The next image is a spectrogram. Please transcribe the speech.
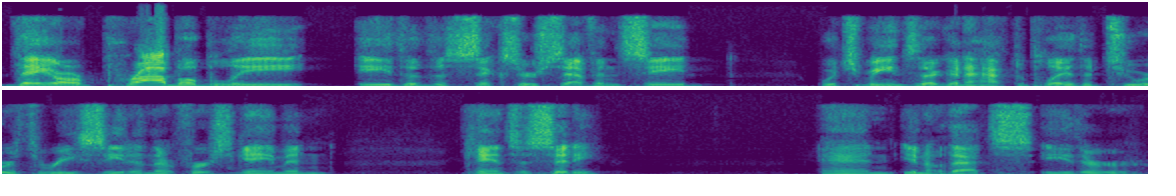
they are probably either the six or seven seed, which means they're going to have to play the two or three seed in their first game in Kansas City. And, you know, that's either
